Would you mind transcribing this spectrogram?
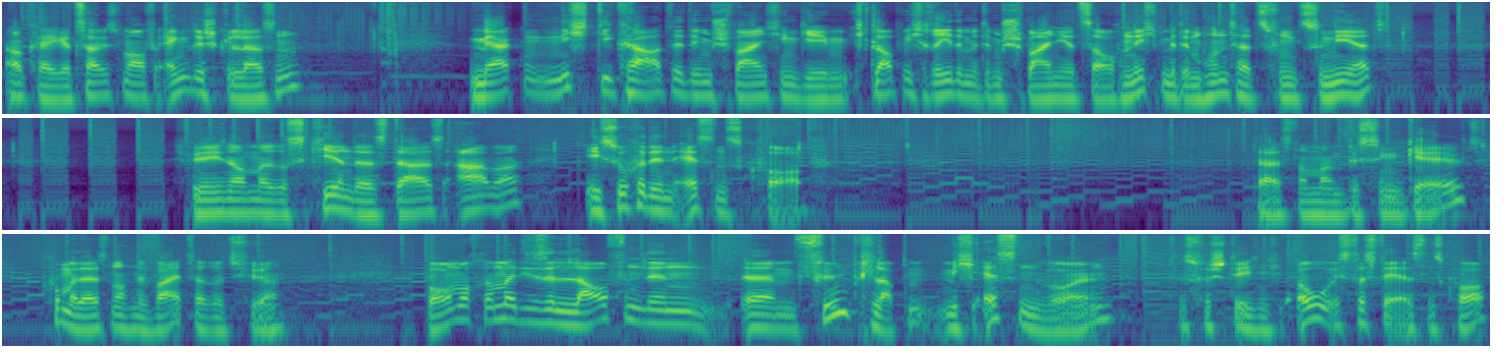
Okay, jetzt habe ich es mal auf Englisch gelassen merken, nicht die Karte dem Schweinchen geben. Ich glaube, ich rede mit dem Schwein jetzt auch nicht. Mit dem Hund hat es funktioniert. Ich will nicht nochmal riskieren, dass es da ist, aber ich suche den Essenskorb. Da ist nochmal ein bisschen Geld. guck mal, da ist noch eine weitere Tür. Warum auch immer diese laufenden ähm, Filmklappen mich essen wollen, das verstehe ich nicht. Oh, ist das der Essenskorb?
